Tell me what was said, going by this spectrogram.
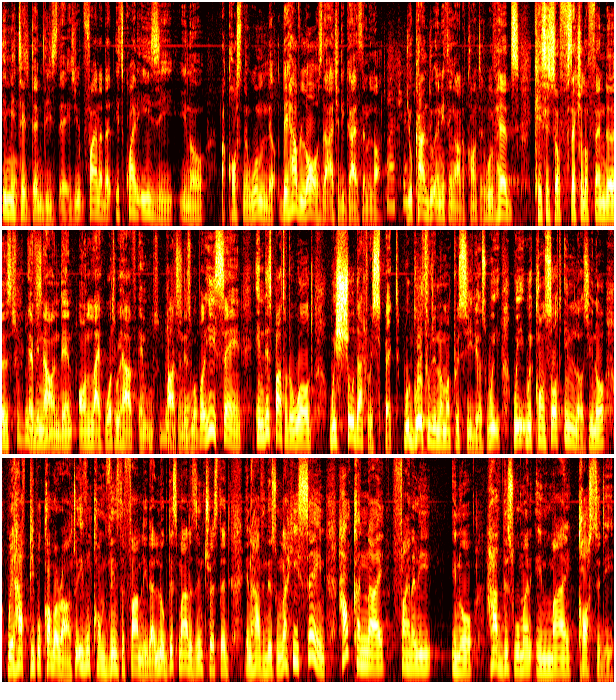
imitate them these days. You find out that it's quite easy, you know, accosting a woman. They- They have laws that actually guides them a lot. Okay. You can't do anything out of context. We've had cases of sexual offenders every now and then, unlike what we have in parts in this world. But he's saying in this part of the world, we show that respect. We go through the normal procedures. We, we, we consult in-laws, you know. We have people come around to even convince the family that, look, this man is interested in having this woman. Now he's saying, how can I finally, you know, have this woman in my custody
